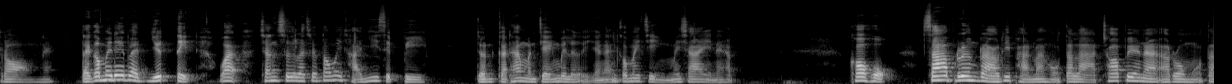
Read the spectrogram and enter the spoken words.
ตรองนะแต่ก็ไม่ได้แบบยึดติดว่าฉันซื้อแล้วฉันต้องไม่ขาย 20 ปี จนกระทั่งมันเจ๊งไปเลย อย่างนั้นก็ไม่จริงไม่ใช่นะครับ ข้อ 6 ทราบเรื่องราวที่ผ่านมาของตลาด ชอบพิจารณาอารมณ์ของต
